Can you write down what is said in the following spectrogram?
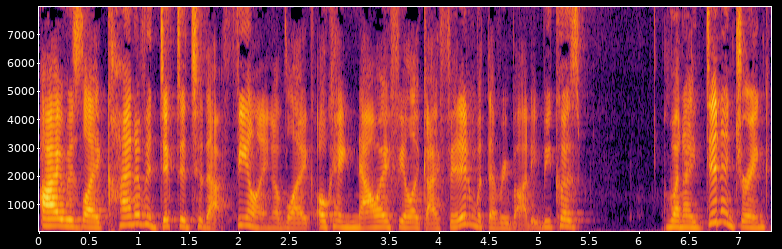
I was like kind of addicted to that feeling of like, okay, now I feel like I fit in with everybody because when I didn't drink,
